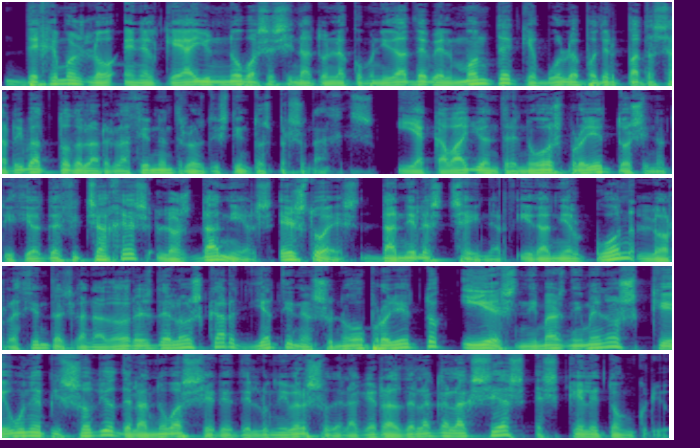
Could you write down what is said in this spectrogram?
Dejémoslo en el que hay un nuevo asesinato en la comunidad de Belmonte que vuelve a poner patas arriba toda la relación entre los distintos personajes. Y a caballo entre nuevos proyectos y noticias de fichajes, los Daniels, esto es, Daniel Scheiner y Daniel Kwon, los recientes ganadores del Oscar, ya tienen su nuevo proyecto y es ni más ni menos que un episodio de la nueva serie del universo de la Guerra de las Galaxias, Skeleton Crew.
